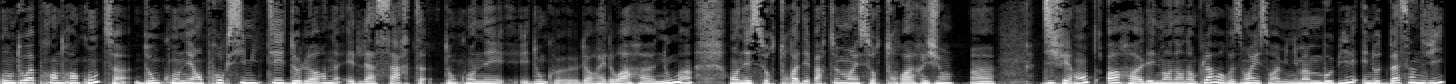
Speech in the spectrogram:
on doit prendre en compte. Donc, on est en proximité de l'Orne et de la Sarthe. Donc, on est et donc euh, l'Eure-et-Loire, nous, hein, on est sur trois départements et sur trois régions différentes. Or, euh, les demandeurs d'emploi, heureusement, ils sont un minimum mobiles et notre bassin de vie,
